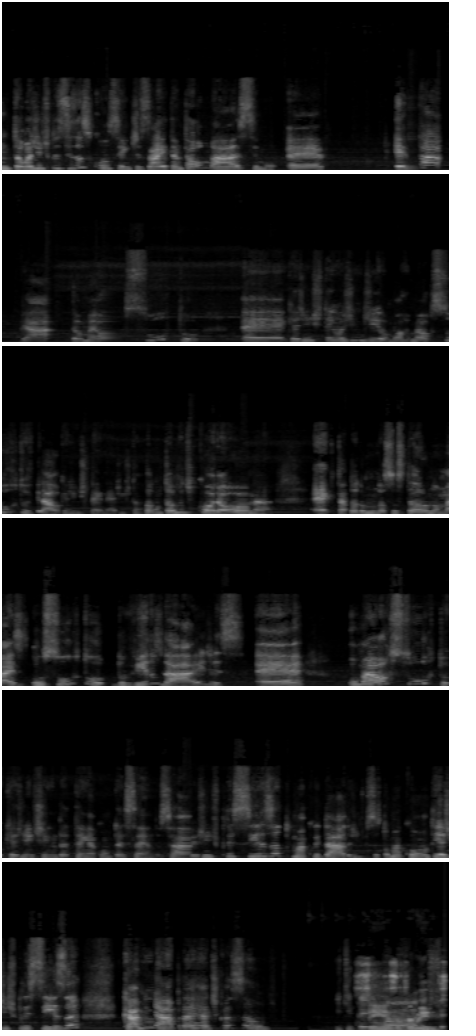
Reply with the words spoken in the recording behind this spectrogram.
Então a gente precisa se conscientizar e tentar ao máximo é, evitar o maior surto é, que a gente tem hoje em dia, o maior, maior, surto viral que a gente tem, né? A gente tá falando tanto de corona, é, que tá todo mundo assustando, mas o surto do vírus da AIDS é o maior surto que a gente ainda tem acontecendo, sabe? A gente precisa tomar cuidado, a gente precisa tomar conta e a gente precisa caminhar para a erradicação. E que tem Sim, uma, exatamente.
